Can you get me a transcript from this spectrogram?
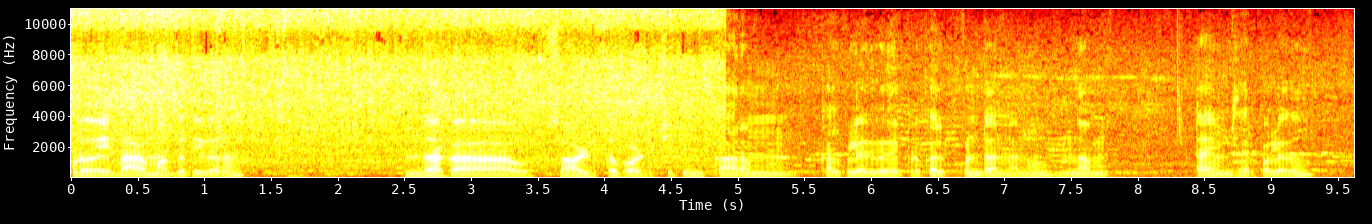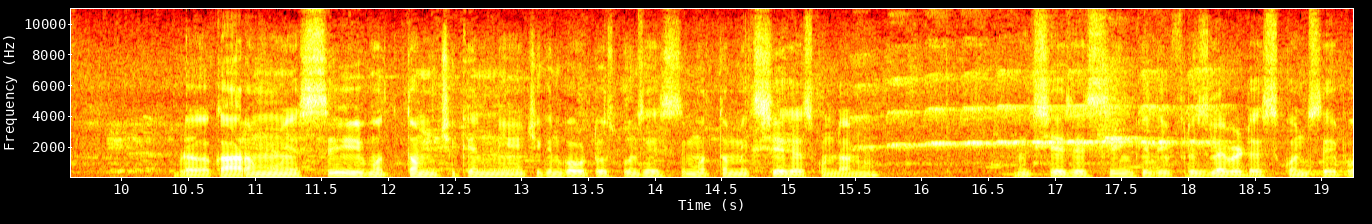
అప్పుడు అవి బాగా మగ్గుతాయి కదా. ఇందాక సాల్ట్తో పాటు చికెన్ కారం కలపలేదు కదా ఇప్పుడు కలుపుకుంటాను నేను. ఇందా టైం సరిపోలేదు. ఇప్పుడు కారం వేసి మొత్తం చికెన్ని చికెన్కి ఒక టూ స్పూన్స్ వేసి మొత్తం మిక్స్ చేసేసుకుంటాను. మిక్స్ చేసేసి ఇంక ఇది ఫ్రిడ్జ్లో పెట్టేసి కొంచెంసేపు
